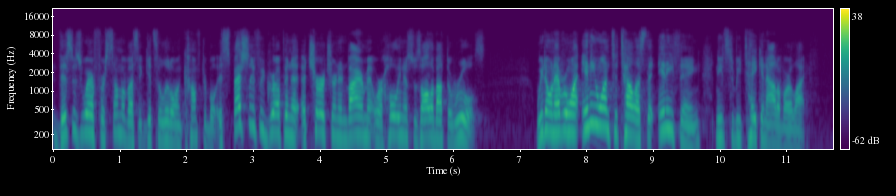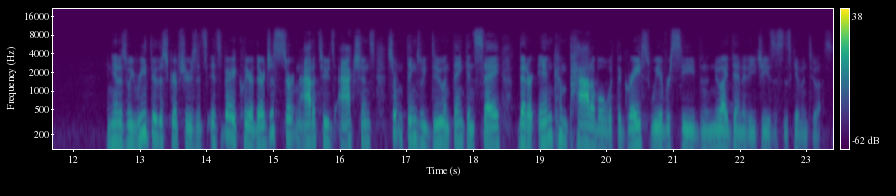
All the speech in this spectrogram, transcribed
This is where, for some of us, it gets a little uncomfortable, especially if we grew up in a, a church or an environment where holiness was all about the rules. We don't ever want anyone to tell us that anything needs to be taken out of our life. And yet, as we read through the scriptures, it's, it's very clear. There are just certain attitudes, actions, certain things we do and think and say that are incompatible with the grace we have received and the new identity Jesus has given to us.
